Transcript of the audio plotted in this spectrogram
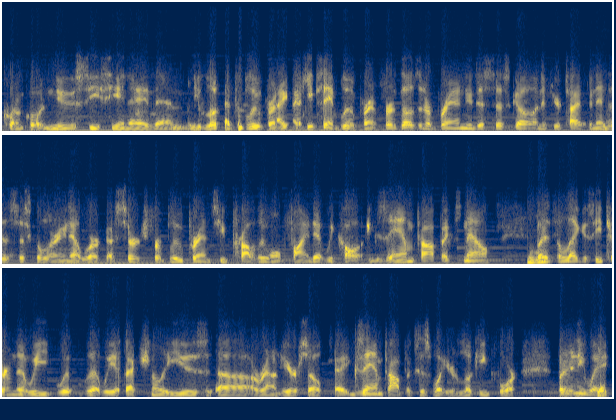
quote unquote new CCNA, then when you look at the blueprint, I, I keep saying blueprint for those that are brand new to Cisco, and if you're typing into the Cisco Learning Network a search for blueprints, you probably won't find it. We call it exam topics now. Mm-hmm. But it's a legacy term that we that we affectionately use uh, around here. So exam topics is what you're looking for. But anyway, yep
